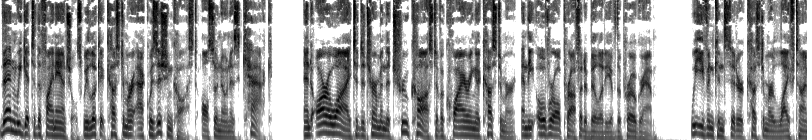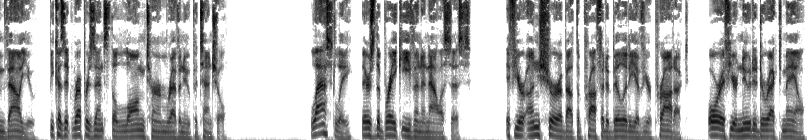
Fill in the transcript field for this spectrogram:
Then we get to the financials. We look at customer acquisition cost, also known as CAC, and ROI to determine the true cost of acquiring a customer and the overall profitability of the program. We even consider customer lifetime value because it represents the long term revenue potential. Lastly, there's the break even analysis. If you're unsure about the profitability of your product, or if you're new to direct mail,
